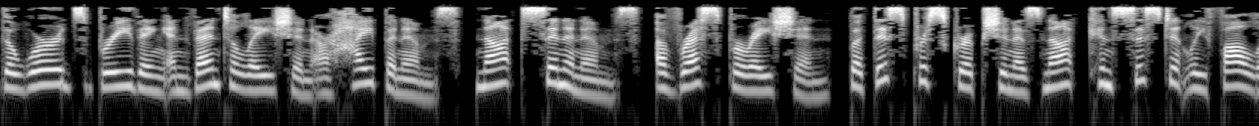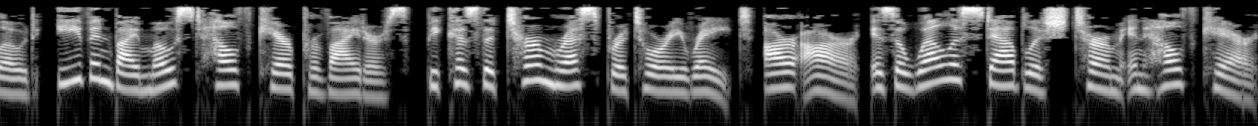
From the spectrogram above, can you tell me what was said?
the words breathing and ventilation are hyponyms, not synonyms, of respiration, but this prescription is not consistently followed, even by most health care providers, because the term respiratory rate RR is a well-established term in health care,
